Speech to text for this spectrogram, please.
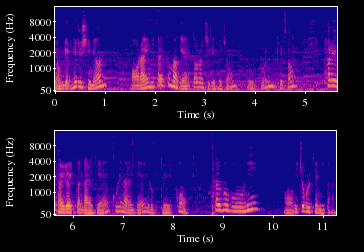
연결해 주시면 어, 라인이 깔끔하게 떨어지게 되죠. 이 부분. 그래서 팔에 달려있던 날개, 꼬리 날개 이렇게 되어 있고 팔 부분이 어, 이쪽으로 됩니다.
